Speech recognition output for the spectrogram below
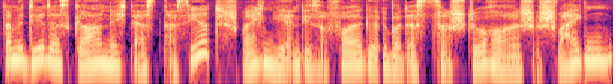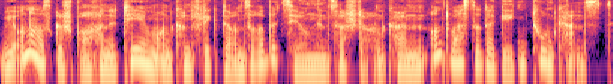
Damit dir das gar nicht erst passiert, sprechen wir in dieser Folge über das zerstörerische Schweigen, wie unausgesprochene Themen und Konflikte unsere Beziehungen zerstören können und was du dagegen tun kannst.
